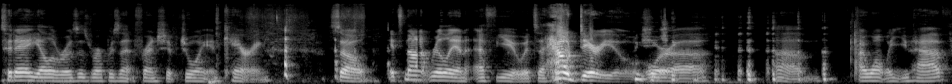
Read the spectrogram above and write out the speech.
Today, yellow roses represent friendship, joy, and caring. So, it's not really an FU, it's a how dare you, or a, um, I want what you have,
